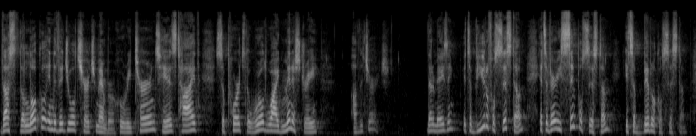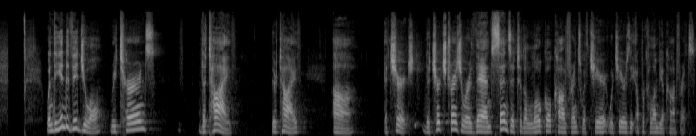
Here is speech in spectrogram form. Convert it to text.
Thus, the local individual church member who returns his tithe supports the worldwide ministry of the church. That amazing? It's a beautiful system. It's a very simple system. It's a biblical system. When the individual returns the tithe, their tithe, uh, at church, the church treasurer then sends it to the local conference, which which here is the Upper Columbia Conference.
